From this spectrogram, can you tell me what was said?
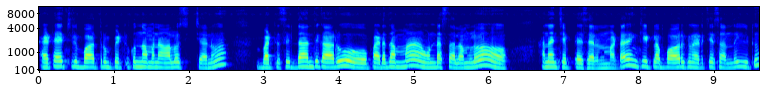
అటాచ్డ్ బాత్రూమ్ పెట్టుకుందామని ఆలోచించాను. బట్ సిద్ధాంతి గారు పడదమ్మా ఉండ స్థలంలో అని చెప్పేశారనమాట ఇంక ఇట్లా బారుకి నడిచేసందు ఇటు.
